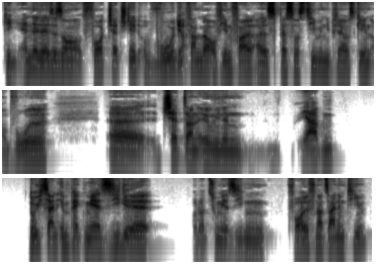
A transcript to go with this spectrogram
gegen Ende der Saison vor Chat steht, obwohl die ja. Thunder auf jeden Fall als besseres Team in die Playoffs gehen, obwohl äh, Chat dann irgendwie einen, ja, durch seinen Impact mehr Siege oder zu mehr Siegen verholfen hat seinem Team?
